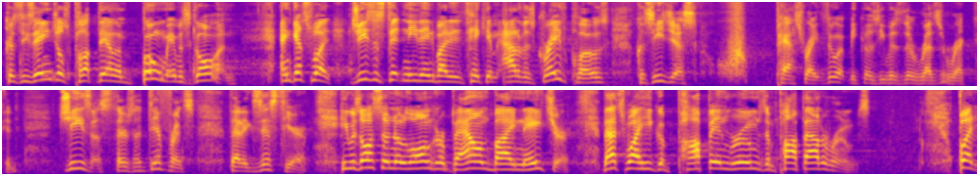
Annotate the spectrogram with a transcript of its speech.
because these angels popped down and boom, it was gone. And guess what? Jesus didn't need anybody to take him out of his grave clothes because he just whew, passed right through it because he was the resurrected Jesus. There's a difference that exists here. He was also no longer bound by nature. That's why he could pop in rooms and pop out of rooms. But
